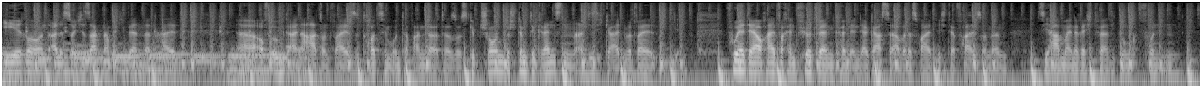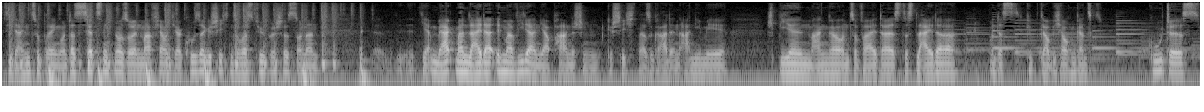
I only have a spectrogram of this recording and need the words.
Ehre und alles solche Sachen, aber die werden dann halt äh, auf irgendeine Art und Weise trotzdem unterwandert. Also es gibt schon bestimmte Grenzen, an die sich gehalten wird, weil vorher hätte er auch einfach entführt werden können in der Gasse, aber das war halt nicht der Fall, sondern sie haben eine Rechtfertigung gefunden, sie dahin zu bringen. Und das ist jetzt nicht nur so in Mafia- und Yakuza-Geschichten sowas Typisches, sondern äh, ja, merkt man leider immer wieder in japanischen Geschichten, also gerade in Anime, Spielen, Manga und so weiter ist das leider, und das gibt, glaube ich, auch ein ganz gutes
